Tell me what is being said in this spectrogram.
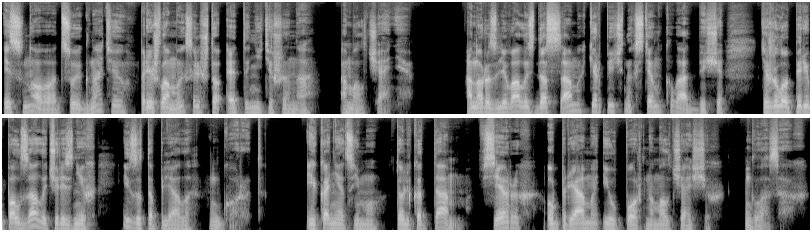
И снова отцу Игнатию пришла мысль, что это не тишина, а молчание. Оно разливалось до самых кирпичных стен кладбища, тяжело переползало через них и затопляло город. И конец ему только там, в серых, упрямо и упорно молчащих глазах.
